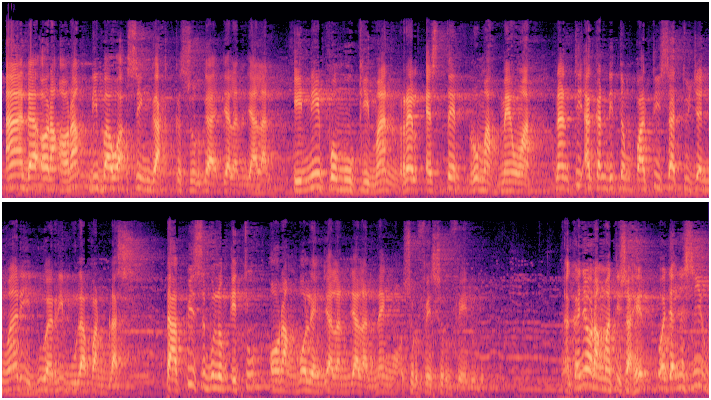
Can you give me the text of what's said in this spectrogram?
Ada orang-orang dibawa singgah ke surga jalan-jalan. Ini pemukiman, real estate, rumah mewah nanti akan ditempati 1 Januari 2018. Tapi sebelum itu orang boleh jalan-jalan nengok survei-survei dulu. Makanya orang mati syahid wajahnya senyum.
